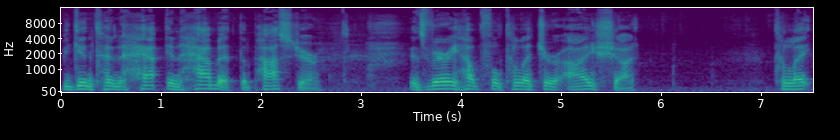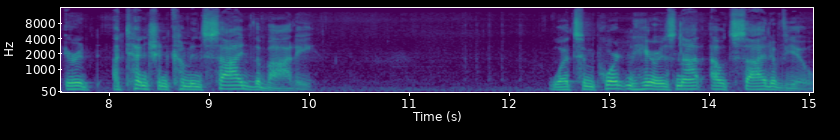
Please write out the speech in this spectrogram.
begin to inha- inhabit the posture, it's very helpful to let your eyes shut, to let your attention come inside the body. What's important here is not outside of you.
